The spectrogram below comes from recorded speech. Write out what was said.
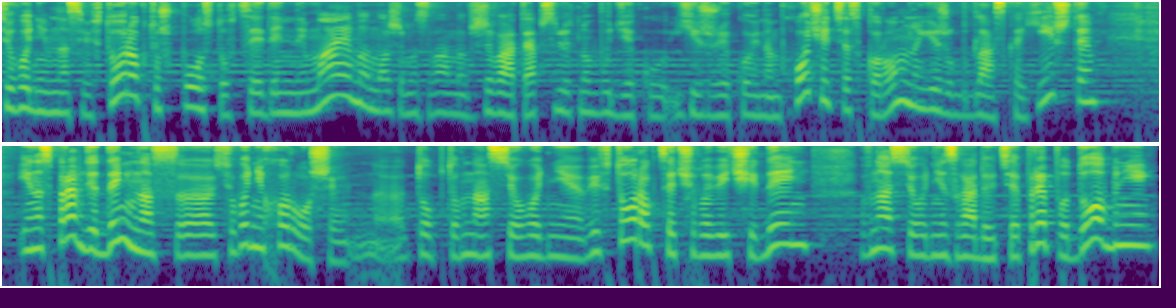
Сьогодні в нас вівторок, тож посту в цей день немає. Ми можемо з вами вживати абсолютно будь-яку їжу, якої нам хочеться, скоромну їжу, будь ласка, їжте. І насправді день у нас е, сьогодні хороший. Тобто, в нас сьогодні вівторок, це чоловічий день, в нас сьогодні згадуються преподобні.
